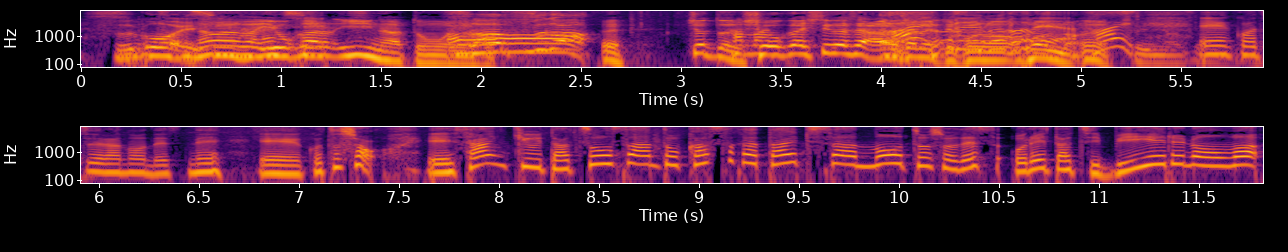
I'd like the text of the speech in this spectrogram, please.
すごい。なかなかよかいいなと思いますさすが。えちょっと紹介してください。改めてこのはい、ということで、はい、えーこちらのですね、えー、ご著書、えー、サンキュー達夫さんと春日太一さんの著書です。俺たち BL 論は、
